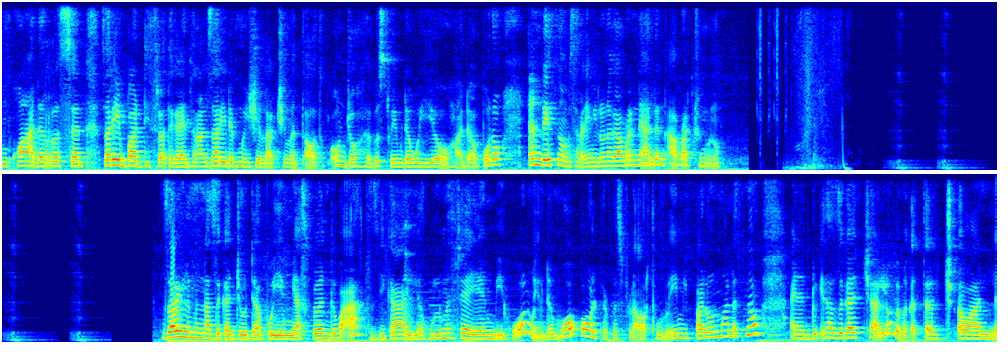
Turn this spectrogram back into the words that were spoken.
እንኳን አደረሰን። ዛሬ በአዲስ ስራ ተገናኝተናል። ዛሬ ደግሞ ይዤላችሁ የመጣሁት ቆንጆ ህብስት ወይም ደግሞ የውሃ ዳቦ ነው። እንዴት ነው መስራት የሚለው ነገር አብረን እናያለን። አብራችሁኝ ነው ዛሬ ለምናዘጋጀው ዳቦ የሚያስፈልገን ግብአት እዚህ ጋር ለሁሉ መስሪያ የሚሆን ወይም ደግሞ all purpose flour ተብሎ የሚባለውን ማለት ነው አይነት ዱቄት አዘጋጅቻለሁ። በመቀጠል ጨው አለ፣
